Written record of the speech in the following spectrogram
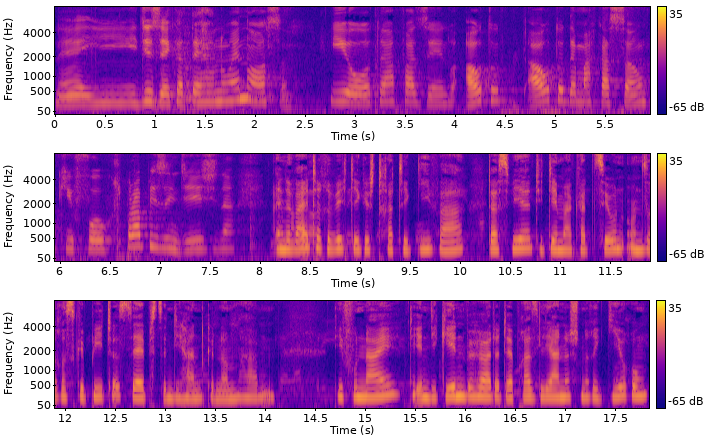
né, e dizer que a terra não é nossa. E outra fazendo auto, autodemarcação, que foi os próprios indígenas. Eine weitere wichtige Strategie war, dass wir die Demarkation unseres Gebietes selbst in die Hand genommen haben. Die FUNAI, die Indigenenbehörde der brasilianischen Regierung,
